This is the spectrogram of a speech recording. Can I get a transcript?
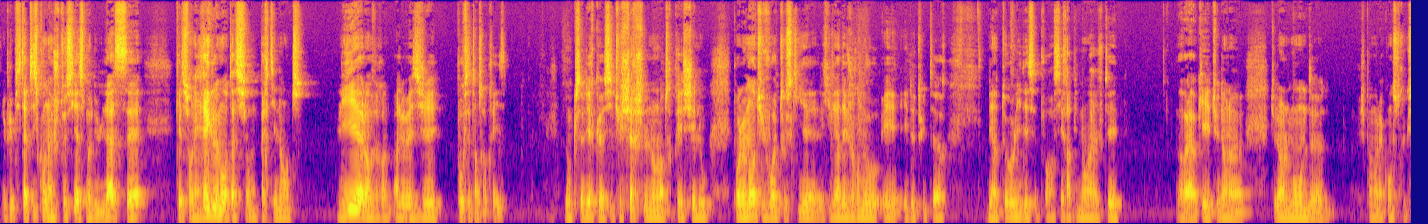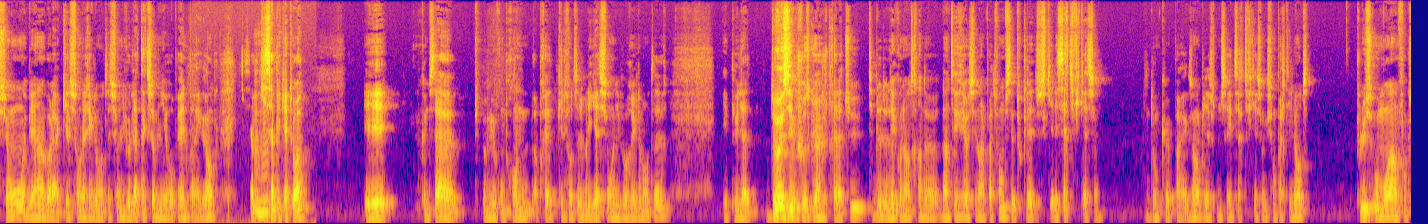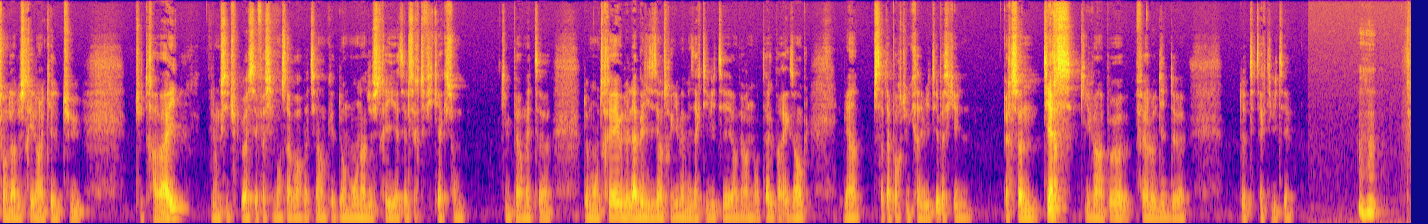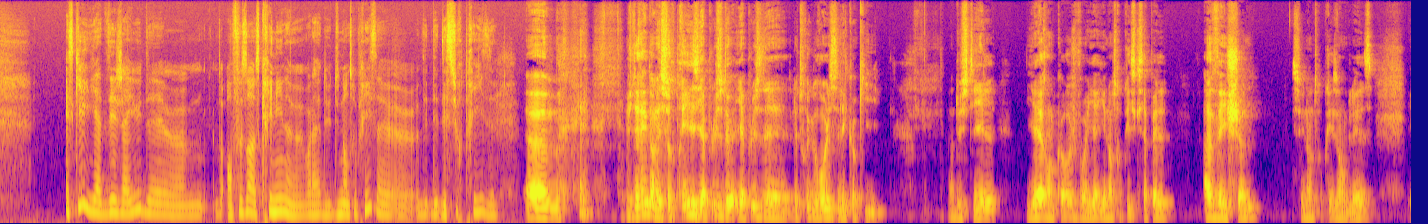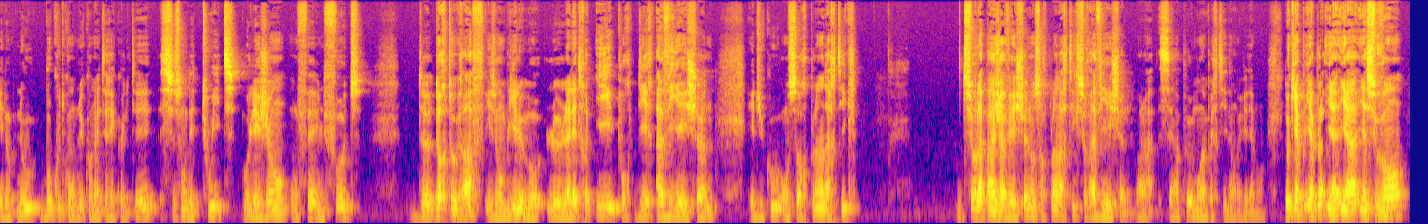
Et puis, petit à petit, ce qu'on ajoute aussi à ce module-là, c'est quelles sont les réglementations pertinentes liées à l'ESG pour cette entreprise donc, ça veut dire que si tu cherches le nom de l'entreprise chez nous, pour le moment, tu vois tout ce qui, est, qui vient des journaux et, de Twitter. Bientôt, l'idée, c'est de pouvoir aussi rapidement ajouter ben voilà, ok, tu es dans le, tu es dans le monde, euh, je sais pas moi, la construction, et eh bien voilà, quelles sont les réglementations au niveau de la taxonomie européenne, par exemple, qui mmh s'appliquent à toi. Et comme ça, tu peux mieux comprendre après quelles sont tes obligations au niveau réglementaire. Et puis la deuxième chose que j'ajouterais là-dessus, type de données qu'on est en train d'intégrer aussi dans la plateforme, c'est tout ce qui est les certifications. Donc, euh, par exemple, il y a une série de certifications qui sont pertinentes, plus ou moins en fonction de l'industrie dans laquelle tu, tu travailles. donc, si tu peux assez facilement savoir, bah, tiens, dans mon industrie, il y a tel certificat qui, sont, qui me permettent euh, de montrer ou de labelliser, entre guillemets, mes activités environnementales, par exemple, eh bien, ça t'apporte une crédibilité parce qu'il y a une personne tierce qui va un peu faire l'audit de, de tes activités. Mmh est-ce qu'il y a déjà eu, des, euh, en faisant un screening euh, voilà, d'une entreprise, euh, des, surprises? Je dirais que dans les surprises, il y a plus de, il y a plus des, le truc drôle, c'est les coquilles. Du style, hier encore, je voyais, il y a une entreprise qui s'appelle Avation. C'est une entreprise anglaise. Et donc, nous, beaucoup de contenu qu'on a été récolté, ce sont des tweets où les gens ont fait une faute d'orthographe, ils ont oublié le mot, le, la lettre I pour dire aviation. Et du coup, on sort plein d'articles. Sur la page aviation, on sort plein d'articles sur aviation. Voilà, c'est un peu moins pertinent, évidemment. Donc, il y a, y, a, y, y a, souvent,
